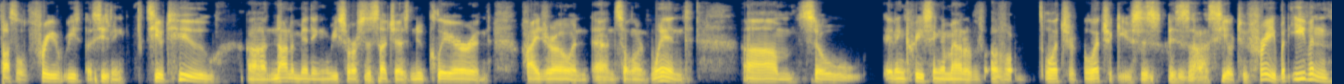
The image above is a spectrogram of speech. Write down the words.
fossil free, re- excuse me, CO2 uh, non emitting resources such as nuclear and hydro and, and solar and wind. Um, so an increasing amount of, of electric electric use is, is uh, CO2 free, but even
